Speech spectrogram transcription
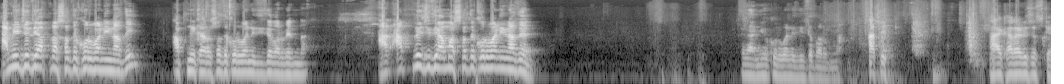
আমি যদি আপনার সাথে কোরবানি না দিই আপনি কারোর সাথে কোরবানি দিতে পারবেন না। আর আপনি যদি আমার সাথে কোরবানি না দেন তাহলে আমিও কোরবানি দিতে পারব না। আসি। আয় খারাপ রিসোর্সকে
